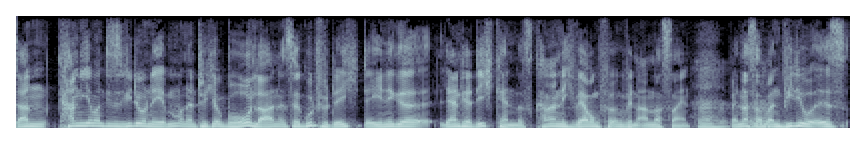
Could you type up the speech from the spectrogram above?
dann kann jemand dieses Video nehmen und natürlich irgendwo hochladen, ist ja gut für dich. Derjenige lernt ja dich kennen. Das kann ja nicht Werbung für irgendwen anders sein. Wenn das aber ein Video ist,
